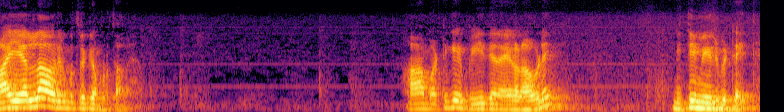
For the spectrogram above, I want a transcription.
ನಾಯಿ ಎಲ್ಲ ಅವ್ರಿಗೆ ಮುತ್ರಿಕೊಂಡ್ಬಿಡ್ತವೆ. ಆ ಮಟ್ಟಿಗೆ ಬೀದಿ ನಾಯಿಗಳ ಅವಳಿ ಮಿತಿ ಮೀರಿಬಿಟ್ಟೈತೆ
